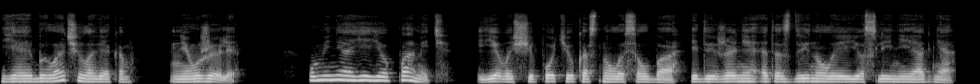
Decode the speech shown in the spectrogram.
Я и была человеком. Неужели? У меня ее память. Ева щепотью коснулась лба, и движение это сдвинуло ее с линии огня.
